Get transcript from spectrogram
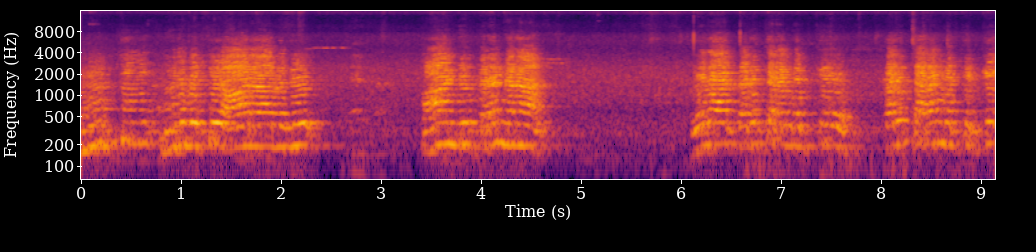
நூத்தி இருபத்தி ஆறாவது ஆண்டு பிறந்த நாள். விழா கருத்தரங்கிற்கு கருத்தரங்கத்திற்கு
